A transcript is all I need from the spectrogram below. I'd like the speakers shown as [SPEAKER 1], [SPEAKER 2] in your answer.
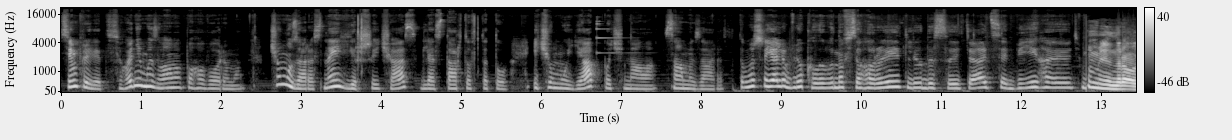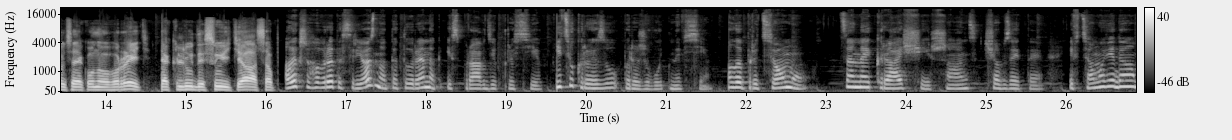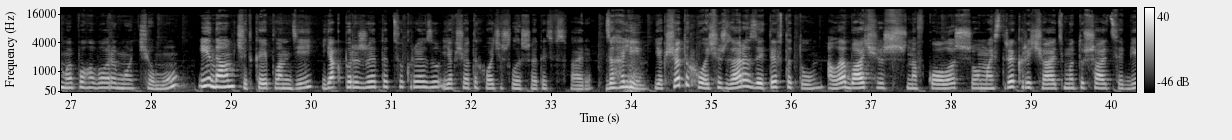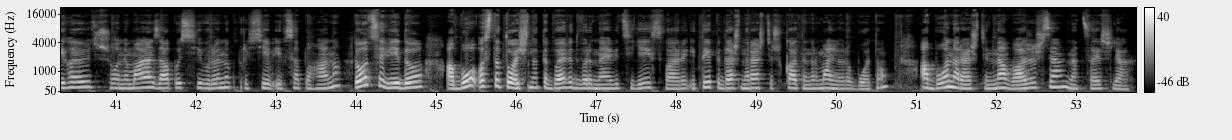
[SPEAKER 1] Всім привіт! Сьогодні ми з вами поговоримо, чому зараз найгірший час для старту в тату і чому я б починала саме зараз. Тому що я люблю, коли воно все горить, люди суетяться, бігають.
[SPEAKER 2] Ну, мені подобається, як воно горить, як люди суетяться.
[SPEAKER 1] Але якщо говорити серйозно, тату ринок і справді просів. І цю кризу переживуть не всі. Але при цьому це найкращий шанс, щоб зайти. І в цьому відео ми поговоримо, чому і дам чіткий план дій, як пережити цю кризу, якщо ти хочеш лишитись в сфері. Взагалі, якщо ти хочеш зараз зайти в тату, але бачиш навколо, що майстри кричать, метушаться, бігають, що немає записів, ринок просів і все погано, то це відео або остаточно тебе відверне від цієї сфери, і ти підеш нарешті шукати нормальну роботу, або нарешті наважишся на цей шлях.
